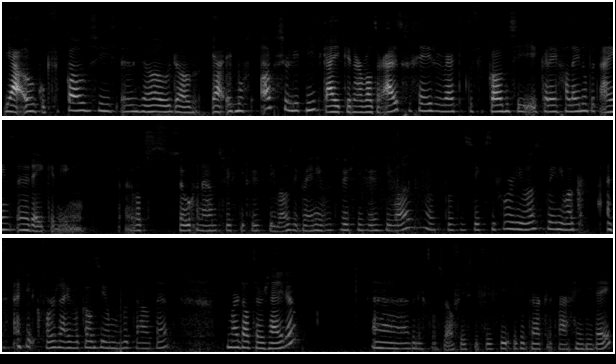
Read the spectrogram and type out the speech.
ja, ook op vakanties en zo. Dan, ja, ik mocht absoluut niet kijken naar wat er uitgegeven werd op de vakantie. Ik kreeg alleen op het eind een rekening. Uh, wat zogenaamd 50-50 was. Ik weet niet of het 50-50 was. Of dat het 60-40 was. Ik weet niet wat ik uiteindelijk voor zijn vakantie allemaal betaald heb. Maar dat terzijde. Uh, wellicht was het wel 50-50. Ik heb werkelijk waar geen idee.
